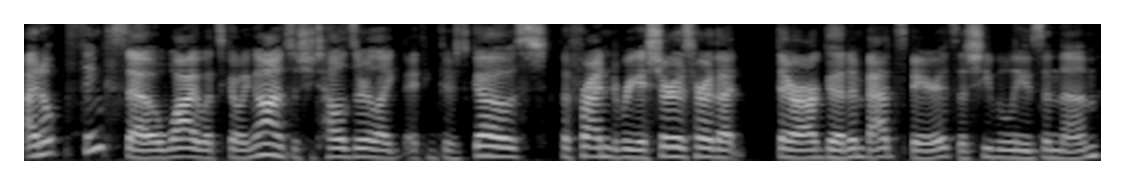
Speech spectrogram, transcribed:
I don't think so. Why? What's going on? So she tells her, like, I think there's ghosts. The friend reassures her that there are good and bad spirits, that she believes in them.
